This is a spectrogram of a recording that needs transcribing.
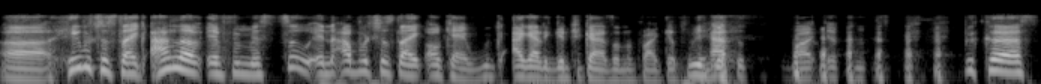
uh he was just like i love infamous too. And i was just like okay we, i gotta get you guys on the podcast. We have to talk about infamous. Because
